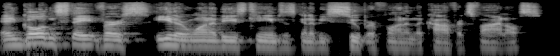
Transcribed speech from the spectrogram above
and Golden State versus either one of these teams is going to be super fun in the conference finals.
